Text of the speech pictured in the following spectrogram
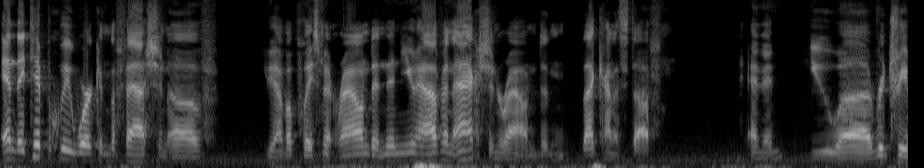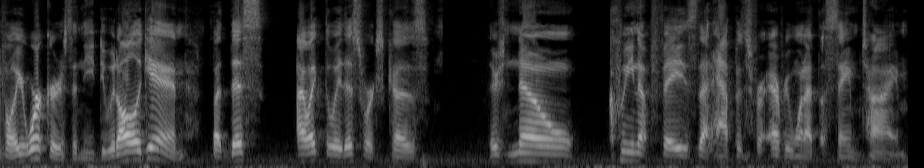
and they typically work in the fashion of you have a placement round and then you have an action round and that kind of stuff, and then you uh, retrieve all your workers and you do it all again. But this, I like the way this works because there's no cleanup phase that happens for everyone at the same time.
